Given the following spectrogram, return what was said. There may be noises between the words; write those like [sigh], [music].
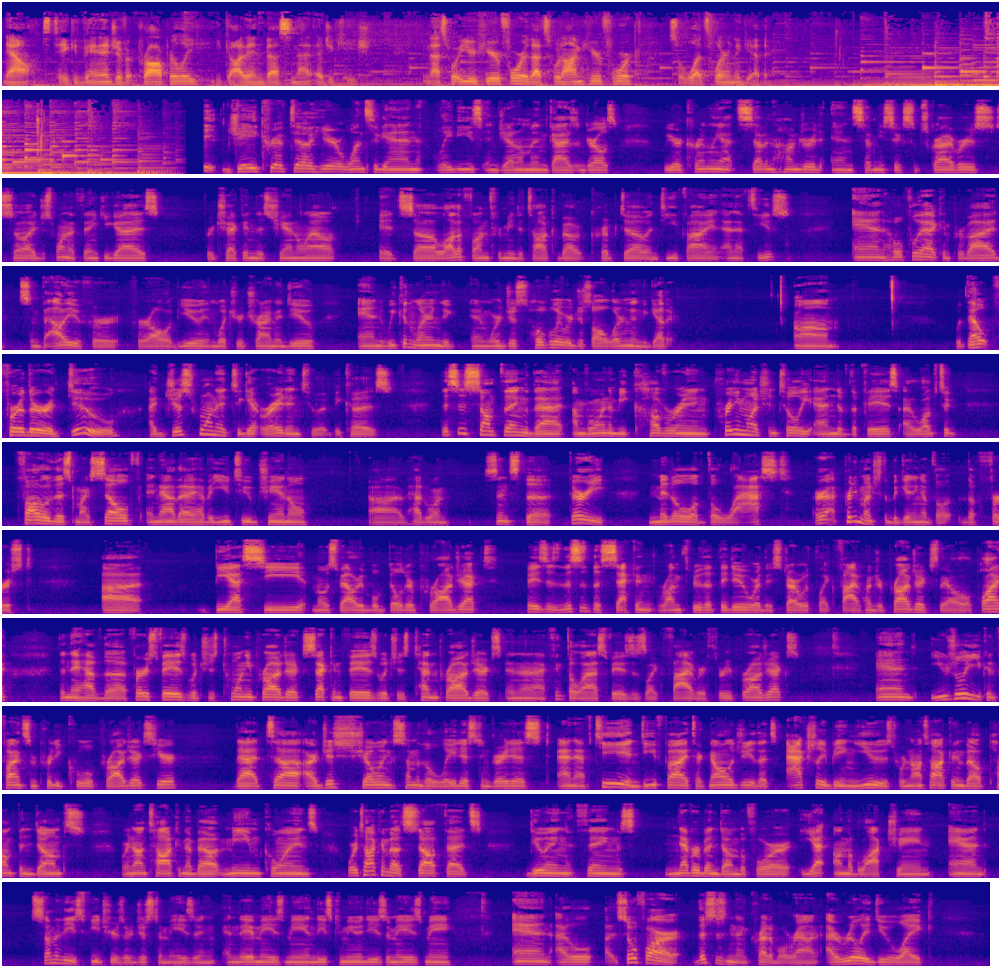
Now, to take advantage of it properly, you got to invest in that education. And that's what you're here for. That's what I'm here for. So let's learn together. J Crypto here once again, ladies and gentlemen, guys and girls. We are currently at 776 subscribers, so I just want to thank you guys for checking this channel out. It's a lot of fun for me to talk about crypto and DeFi and NFTs, and hopefully I can provide some value for for all of you and what you're trying to do, and we can learn to, and we're just hopefully we're just all learning together. Um, without further ado, I just wanted to get right into it because this is something that I'm going to be covering pretty much until the end of the phase. I love to follow this myself, and now that I have a YouTube channel, uh, I've had one since the very middle of the last, or pretty much the beginning of the, the first uh, BSC Most Valuable Builder Project phases. This is the second run through that they do where they start with like 500 projects, they all apply. Then they have the first phase, which is 20 projects, second phase, which is 10 projects, and then I think the last phase is like five or three projects. And usually you can find some pretty cool projects here that uh, are just showing some of the latest and greatest NFT and DeFi technology that's actually being used. We're not talking about pump and dumps, we're not talking about meme coins, we're talking about stuff that's doing things never been done before yet on the blockchain. And some of these features are just amazing and they amaze me and these communities amaze me. And i will, so far this is an incredible round. I really do like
